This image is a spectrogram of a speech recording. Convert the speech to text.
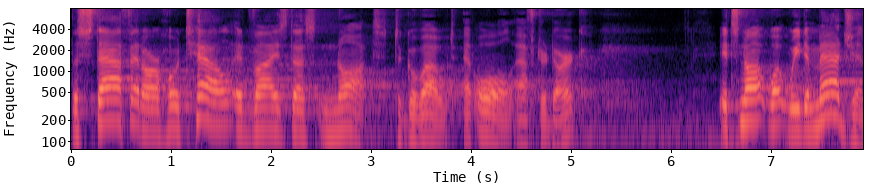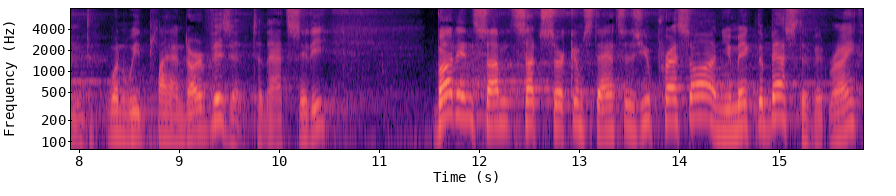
The staff at our hotel advised us not to go out at all after dark. It's not what we'd imagined when we'd planned our visit to that city. But in some such circumstances, you press on, you make the best of it, right?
